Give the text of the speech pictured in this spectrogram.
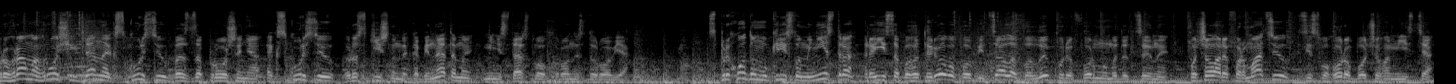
Програма гроші йде на екскурсію без запрошення, екскурсію розкішними кабінетами Міністерства охорони здоров'я. З приходом у крісло міністра Раїса Богатирьова пообіцяла велику реформу медицини. Почала реформацію зі свого робочого місця.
